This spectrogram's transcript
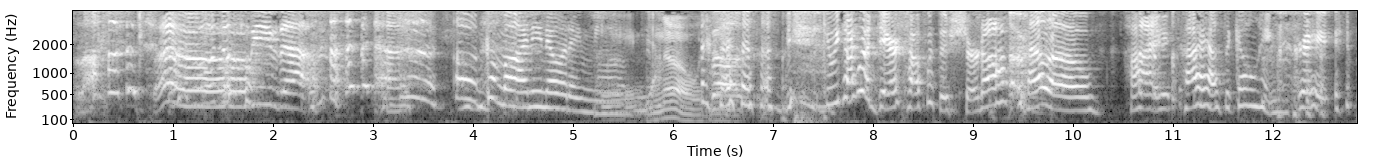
We'll just oh. leave that. Oh, come on, you know what I oh, mean. No. well, Can we talk about Derek Hough with his shirt off? Oh. Hello. Hi, Hi, how's it going? Great.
